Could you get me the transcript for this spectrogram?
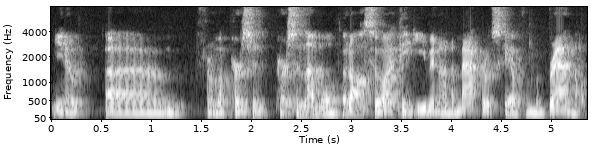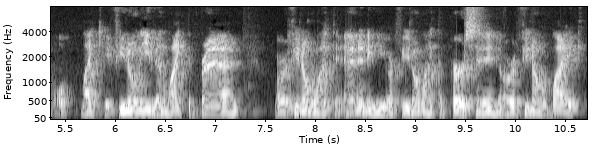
you know um, from a person person level, but also I think even on a macro scale from a brand level. Like if you don't even like the brand, or if you don't like the entity, or if you don't like the person, or if you don't like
